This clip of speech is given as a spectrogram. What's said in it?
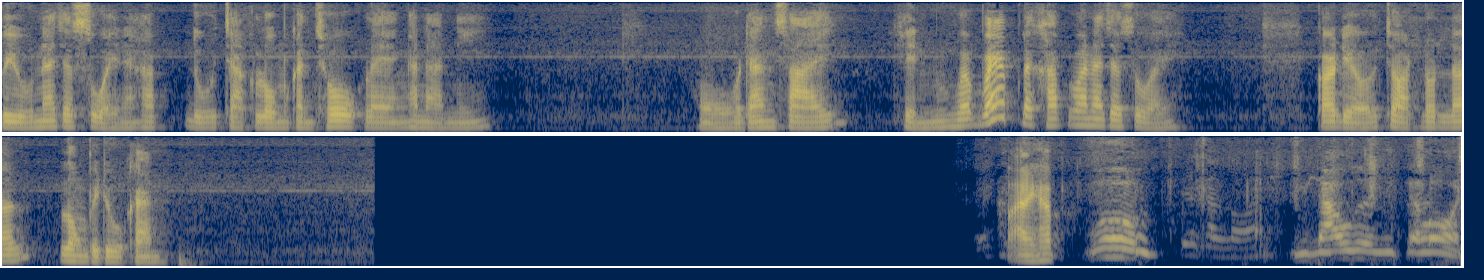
วิวน่าจะสวยนะครับ ดูจากลมกันโชกแรงขนาดนี้ โอ้ด้านซ้ายเห็นแวบๆแล้วครับ ว่าน่าจะสวย ก็เดี๋ยวจอดรถแล้วลงไปดูกันไปครับ มีเน่าเลยมีตลอด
